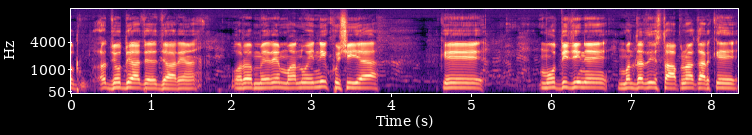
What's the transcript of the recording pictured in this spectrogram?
ਅ- ਅਯੋਧਿਆ 'ਚ ਜਾ ਰਿਹਾ ਔਰ ਮੇਰੇ ਮਨ ਨੂੰ ਇੰਨੀ ਖੁਸ਼ੀ ਹੈ ਕਿ ਮੋਦੀ ਜੀ ਨੇ ਮੰਦਰ ਦੀ ਸਥਾਪਨਾ ਕਰਕੇ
